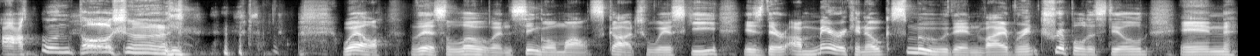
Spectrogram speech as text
Auchentoshan. well, this lowland single malt Scotch whiskey is their American oak, smooth and vibrant, triple distilled in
